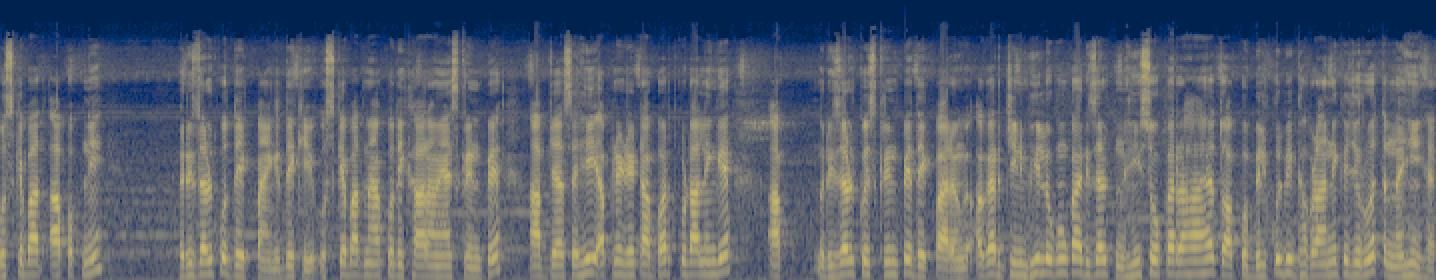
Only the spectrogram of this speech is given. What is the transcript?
उसके बाद आप अपने रिज़ल्ट को देख पाएँगे। देखिए, उसके बाद मैं आपको दिखा रहा हूँ यहाँ स्क्रीन पे। आप जैसे ही अपने डेट ऑफ़ बर्थ को डालेंगे, आप रिज़ल्ट को स्क्रीन पे देख पा रहे होंगे। अगर जिन भी लोगों का रिज़ल्ट नहीं शो कर रहा है तो आपको बिल्कुल भी घबराने की ज़रूरत नहीं है,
